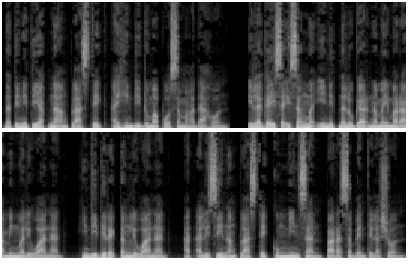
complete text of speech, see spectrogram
na tinitiyak na ang plastic ay hindi dumapo sa mga dahon. Ilagay sa isang mainit na lugar na may maraming maliwanag, hindi direktang liwanag, at alisin ang plastic kung minsan para sa ventilasyon.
